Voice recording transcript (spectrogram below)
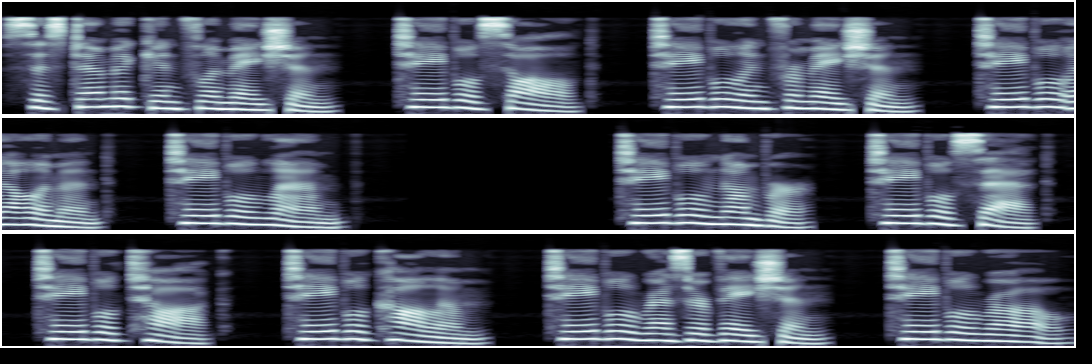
systemic inflammation, table salt, table information, table element, table lamp, table number, table set, table talk, table column, table reservation, table row,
